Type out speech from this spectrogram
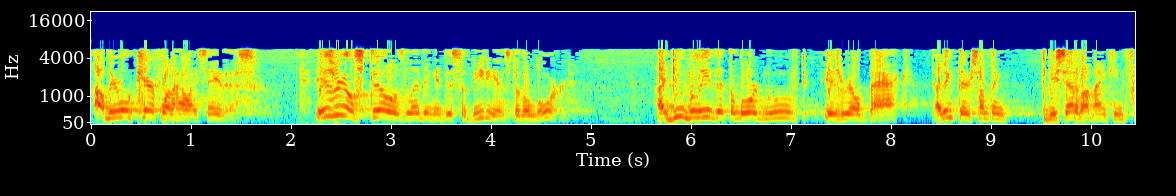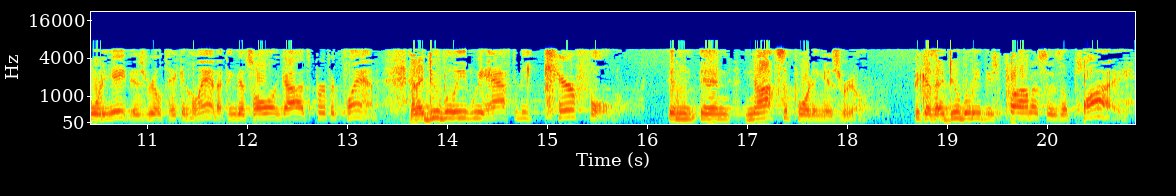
I'll be real careful on how I say this. Israel still is living in disobedience to the Lord. I do believe that the Lord moved Israel back I think there's something to be said about 1948, Israel taking the land. I think that's all in God's perfect plan. And I do believe we have to be careful in, in not supporting Israel. Because I do believe these promises apply.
